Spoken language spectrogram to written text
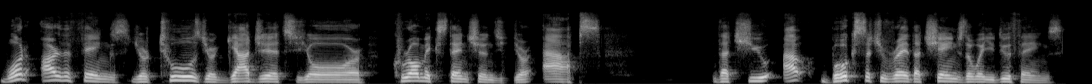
What are the things, your tools, your gadgets, your Chrome extensions, your apps that you out books that you've read that change the way you do things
